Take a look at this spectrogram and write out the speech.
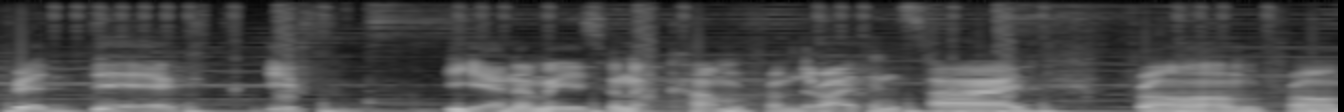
predict if the enemy is gonna come from the right hand side from from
